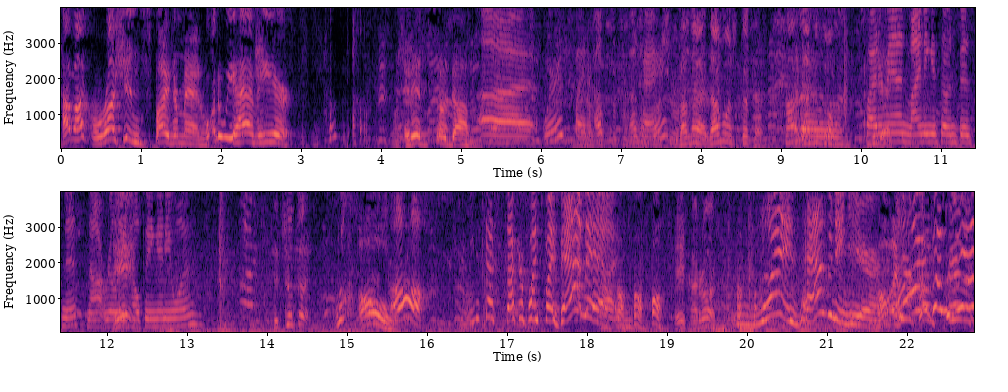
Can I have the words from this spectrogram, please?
How about Russian Spider-Man? What do we have here? So dumb. It is so dumb. Uh, where is Spider? Man? Oh, okay. So, Spider-Man minding his own business, not really Hey. helping anyone. oh, Oh, he just got sucker punched by Batman. Hey, What is happening here? Oh, here Oh, comes here Santa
